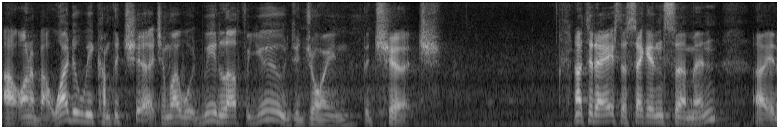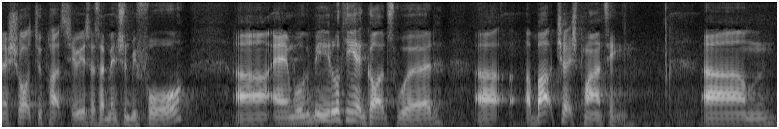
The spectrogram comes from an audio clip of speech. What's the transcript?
are on about. Why do we come to church? And why would we love for you to join the church? Now, today is the second sermon uh, in a short two part series, as I mentioned before. Uh, and we'll be looking at God's Word uh, about church planting. Um,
